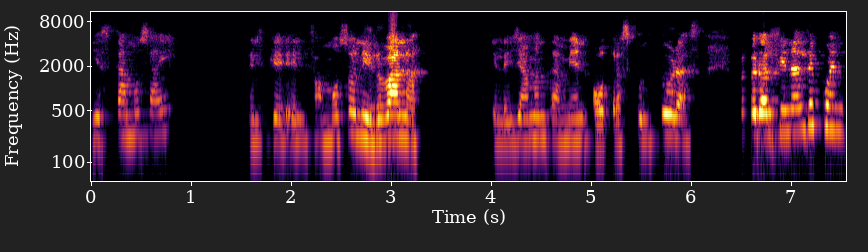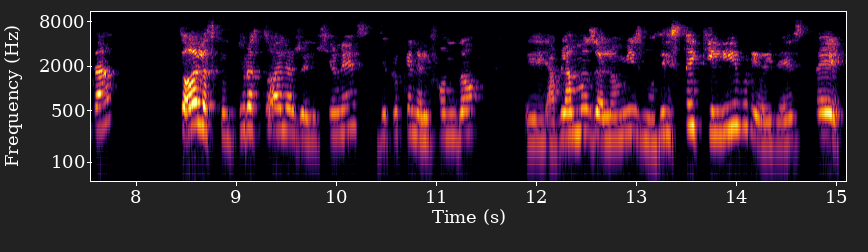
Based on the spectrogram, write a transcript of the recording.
y estamos ahí. El, que, el famoso nirvana, que le llaman también otras culturas. Pero al final de cuenta, todas las culturas, todas las religiones, yo creo que en el fondo eh, hablamos de lo mismo, de este equilibrio y de este,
